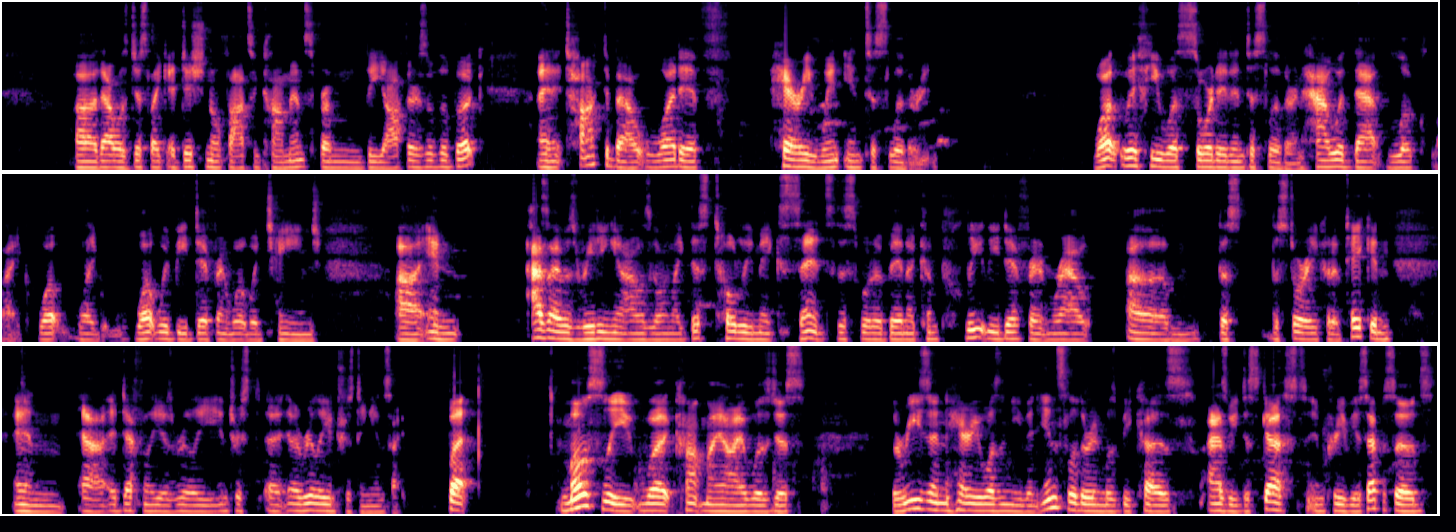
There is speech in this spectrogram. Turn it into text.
uh, that was just like additional thoughts and comments from the authors of the book. And it talked about what if Harry went into Slytherin? What if he was sorted into Slytherin? How would that look like? What like what would be different? What would change? Uh, and as I was reading it, I was going like, "This totally makes sense. This would have been a completely different route um, the the story could have taken." And uh, it definitely is really interest uh, a really interesting insight. But mostly, what caught my eye was just the reason Harry wasn't even in Slytherin was because, as we discussed in previous episodes,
